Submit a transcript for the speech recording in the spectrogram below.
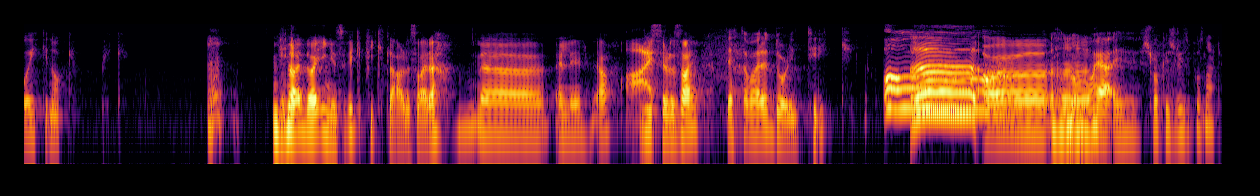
Og ikke nok. Nei, det var ingen som fikk pikk der, dessverre. Eh, eller, ja, Nei. viser det seg. Dette var et dårlig trikk. Eh, ah. Nå må jeg slokke lyset på snart.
